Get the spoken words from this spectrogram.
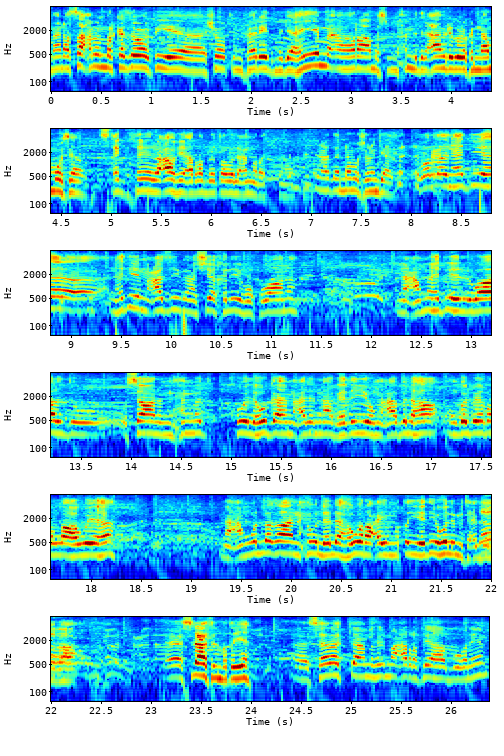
معنا صاحب المركز الأول في شوط المفاريد مجاهيم آه، رامس بن محمد العامري يقول لك الناموس هذا. تستحق خير وعافيه على الرب يطول عمرك. هذا الناموس والانجاز والله نهديها نهديها معازيبنا الشيخ خليفة وإخوانه. نعم ونهديه الوالد وسالم محمد أخوي اللي هو قايم على الناقة ذي ومعابلها ونقول بيض الله ويها نعم واللغة نحوله له هو راعي المطية ذي هو اللي متعبد بها. آه، سلالة المطية. آه، سالتها مثل ما عرف فيها أبو غنيم.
